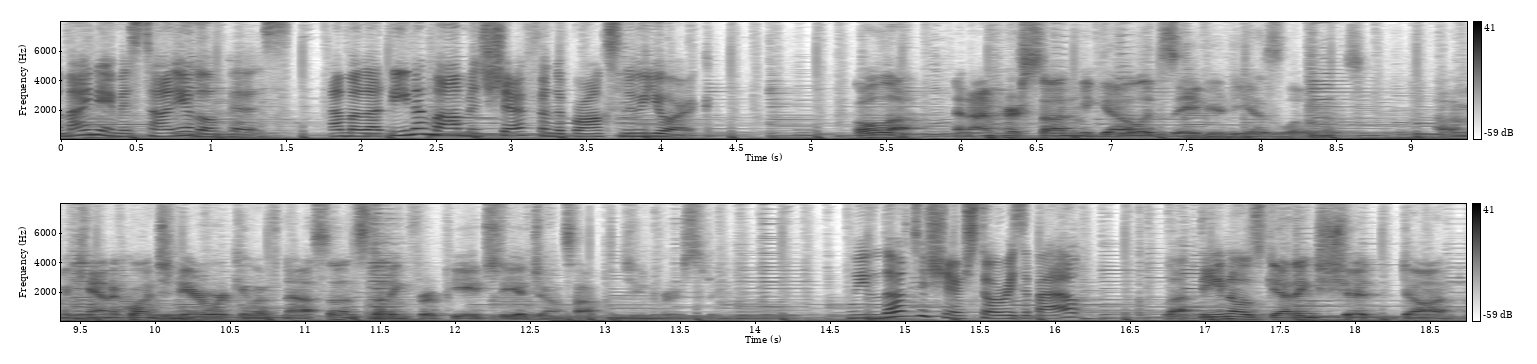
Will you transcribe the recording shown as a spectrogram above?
Hola, my name is Tanya Lopez. I'm a Latina mom and chef from the Bronx, New York. Hola, and I'm her son, Miguel Xavier Diaz Lopez. I'm a mechanical engineer working with NASA and studying for a PhD at Johns Hopkins University. We love to share stories about Latinos getting shit done.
